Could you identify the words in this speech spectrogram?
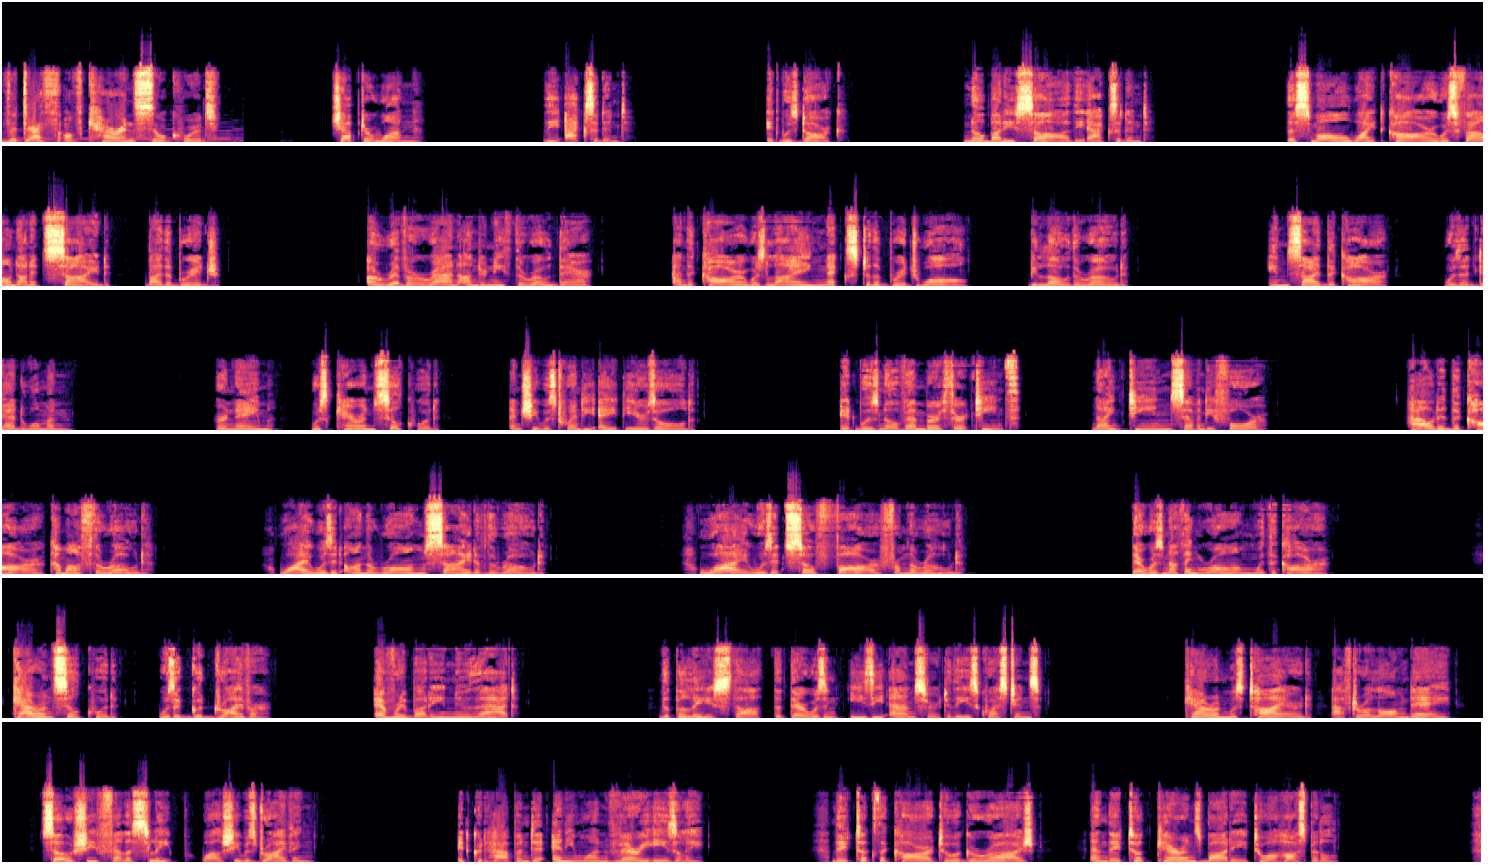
The Death of Karen Silkwood. Chapter 1 The Accident It was dark. Nobody saw the accident. The small white car was found on its side by the bridge. A river ran underneath the road there, and the car was lying next to the bridge wall, below the road. Inside the car was a dead woman. Her name was Karen Silkwood, and she was 28 years old. It was November 13th, 1974. How did the car come off the road? Why was it on the wrong side of the road? Why was it so far from the road? There was nothing wrong with the car. Karen Silkwood was a good driver. Everybody knew that. The police thought that there was an easy answer to these questions. Karen was tired after a long day, so she fell asleep while she was driving. It could happen to anyone very easily. They took the car to a garage and they took Karen's body to a hospital.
